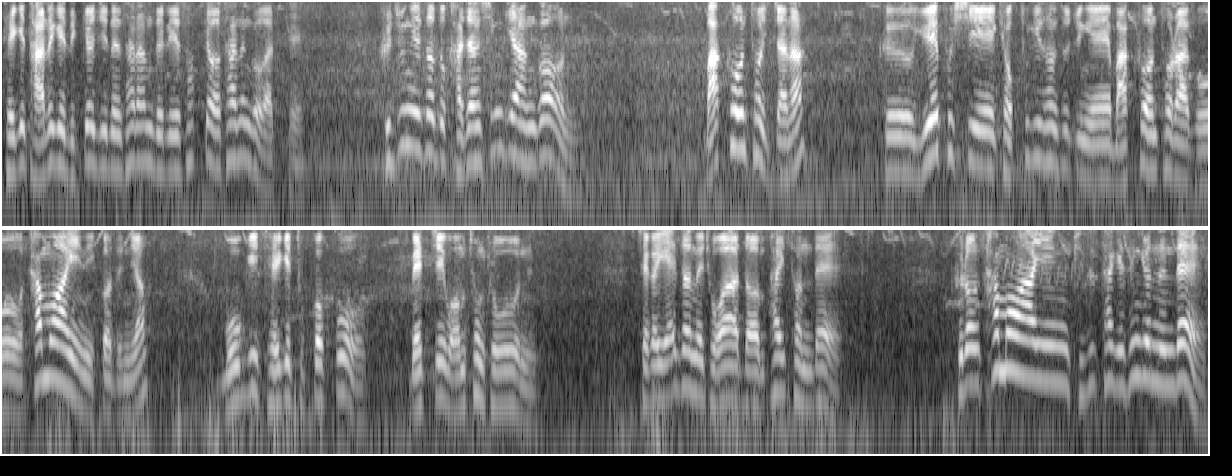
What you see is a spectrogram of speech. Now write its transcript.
되게 다르게 느껴지는 사람들이 섞여 사는 것 같아. 그 중에서도 가장 신기한 건, 마크 헌터 있잖아? 그 UFC의 격투기 선수 중에 마크 헌터라고 사모아인 있거든요. 목이 되게 두껍고 맷집 엄청 좋은 제가 예전에 좋아하던 파이터인데 그런 사모아인 비슷하게 생겼는데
